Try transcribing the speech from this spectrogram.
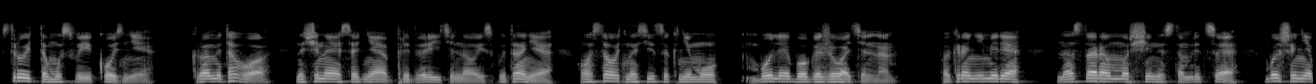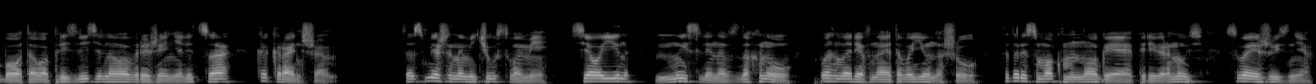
строить тому свои козни. Кроме того, Начиная со дня предварительного испытания, он стал относиться к нему более благожелательно. По крайней мере, на старом морщинистом лице больше не было того презрительного выражения лица, как раньше. Со смешанными чувствами Сяо Ин мысленно вздохнул, посмотрев на этого юношу, который смог многое перевернуть в своей жизни.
